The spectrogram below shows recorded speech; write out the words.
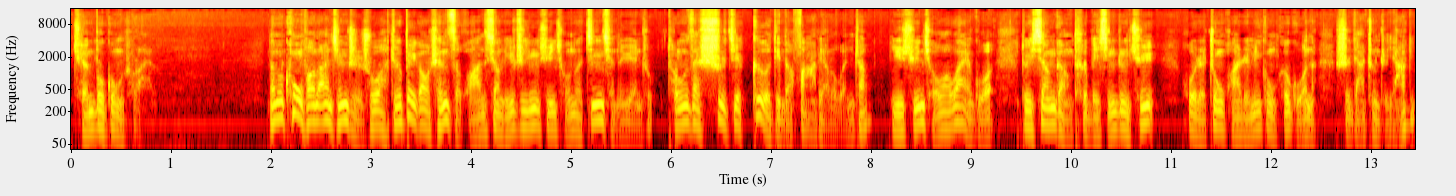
全部供出来了。那么控方的案情指出啊，这个被告陈子华呢向黎智英寻求呢金钱的援助，同时在世界各地呢发表了文章，以寻求啊外国对香港特别行政区或者中华人民共和国呢施加政治压力。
